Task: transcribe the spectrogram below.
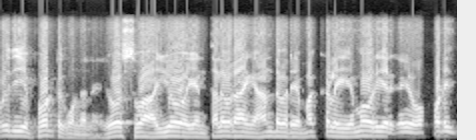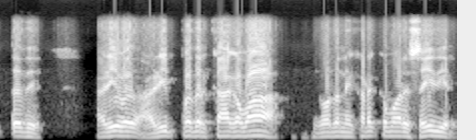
புழுதியை போட்டுக் கொண்டனர். யோசுவா ஐயோ என் தலைவராகிய ஆண்டவரே மக்களை எமோரியர் கையில் ஒப்படைத்தது. அழிவ அழிப்பதற்காகவா யோர்தனை கடக்குமாறு செய்தீர்.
